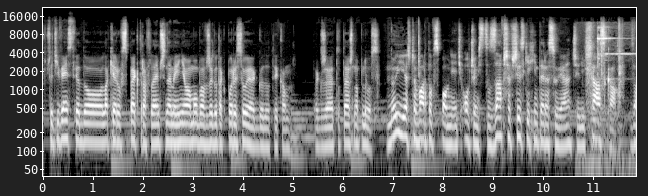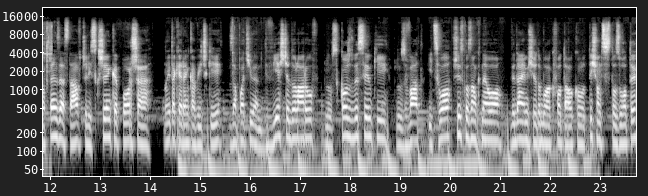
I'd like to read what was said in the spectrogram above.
W przeciwieństwie do lakierów Spectra Flame przynajmniej nie mam obaw, że go tak porysuję jak go dotykam. Także to też na plus. No i jeszcze warto wspomnieć o czymś, co zawsze wszystkich interesuje, czyli kaska. Za ten zestaw, czyli skrzynkę Porsche, no i takie rękawiczki, zapłaciłem 200 dolarów plus koszt wysyłki, plus VAT i cło. Wszystko zamknęło, wydaje mi się, że to była kwota około 1100 zł.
